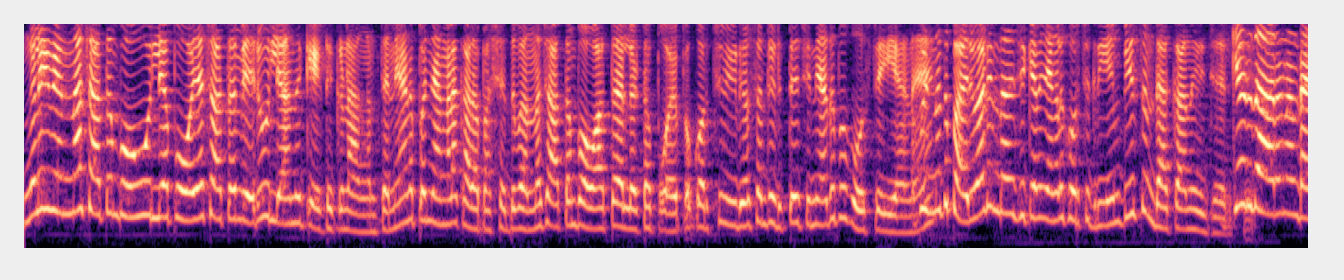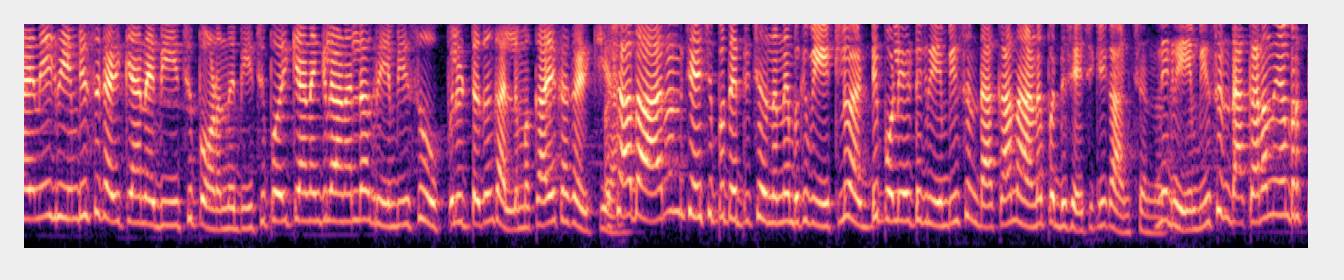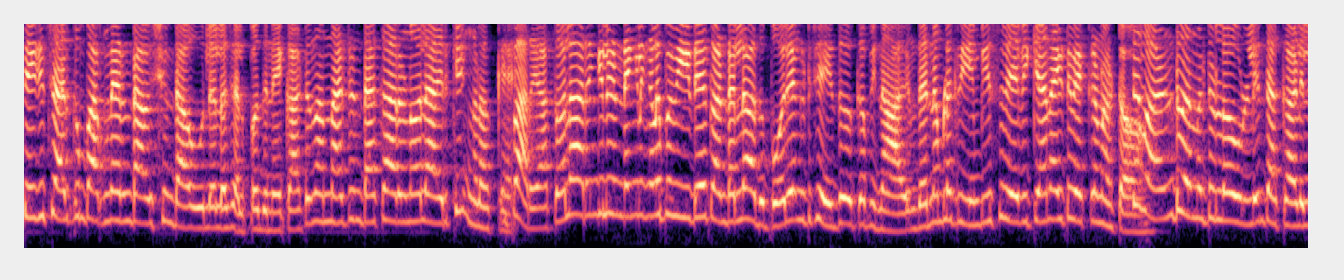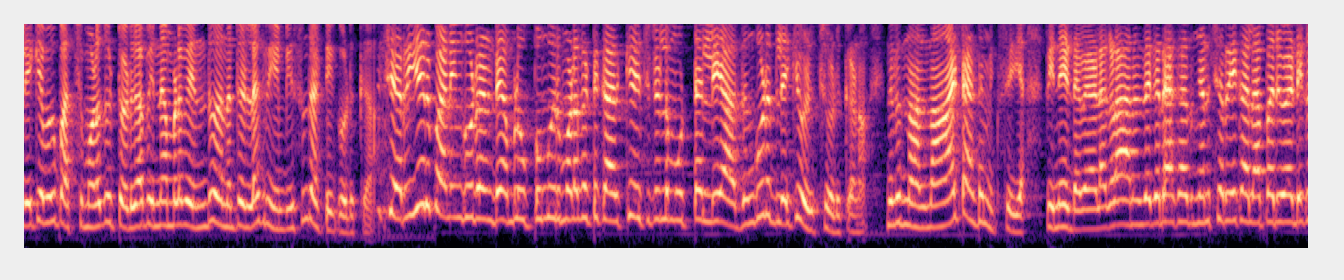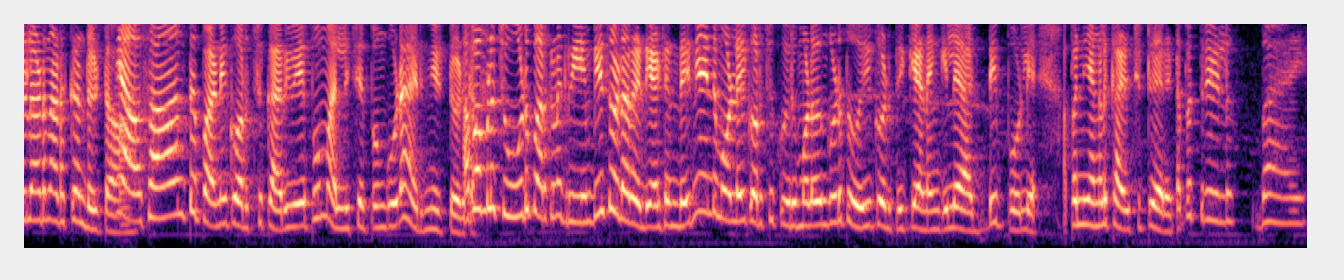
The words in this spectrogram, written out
നിങ്ങൾ ഈ വന്ന ചാത്തം പോവില്ല പോയ ചാത്തം വരൂല്ല എന്ന് കേട്ടിരിക്കണം അങ്ങനെ തന്നെയാണ് ഇപ്പൊ ഞങ്ങളെ കഥ. പക്ഷെ ഇത് വന്ന ചാത്തം പോവാത്തതല്ല കേട്ടോ. പോയപ്പോ കുറച്ച് വീഡിയോസ് ഉണ്ട് എടുത്ത് വെച്ചിട്ടുണ്ടെങ്കിൽ അതിപ്പോ പോസ്റ്റ് ചെയ്യാണ്. ഇന്നത്തെ പരിപാടി എന്താണെന്ന് വെച്ചിട്ടുണ്ടെങ്കിൽ ഞങ്ങൾ കുറച്ച് ഗ്രീൻ പീസ് ഉണ്ടാക്കാന്ന് വിചാരിച്ചു. എനിക്കൊരു ധാരണ ഉണ്ടായിരുന്നു. ഈ ഗ്രീൻ പീസ് കഴിക്കാനേ ബീച്ചിൽ പോണെന്ന്. ബീച്ചിൽ പോയിക്കാണെങ്കിലാണല്ലോ ഗ്രീൻ പീസ് ഉപ്പിലിട്ടതും കല്ലുമ്മക്കായൊക്കെ കഴിക്കുക. പക്ഷെ ആ ധാരണ ചേച്ചി ഇപ്പൊ തെറ്റിച്ച് തന്നിട്ടുണ്ടെങ്കിൽ നമുക്ക് വീട്ടിലും അടിപൊളിയായിട്ട് ഗ്രീൻ പീസ് ഉണ്ടാക്കാന്നാണ് ഇപ്പൊ എന്റെ ചേച്ചിക്ക് കാണിച്ചു തന്നെ പിന്നെ ഗ്രീൻ പീസ് ഉണ്ടാക്കാനൊന്നും ഞാൻ പ്രത്യേകിച്ച് ആർക്കും പറഞ്ഞു തരേണ്ട ആവശ്യം ഉണ്ടാവൂലല്ലോ. ചിലപ്പോൾ ഇതിനെക്കാട്ടും നന്നായിട്ട് ഉണ്ടാക്കാറണോലായിരിക്കും നിങ്ങളൊക്കെ. ഇപ്പൊ അറിയാത്തോലെ ആരെങ്കിലും ഉണ്ടെങ്കിൽ നിങ്ങൾ ഇപ്പൊ വീഡിയോ കണ്ടല്ലോ അതുപോലെ അങ്ങോട്ട് ചെയ്തു വെക്കുക പിന്നെ ആദ്യം തന്നെ നമ്മൾ ഗ്രീൻ പീസ് വേവിക്കാനായിട്ട് വെക്കണം കേട്ടോ വണ്ട് വന്നിട്ടുള്ള ഉള്ളിയും തക്കാളിയിലേക്ക് നമുക്ക് പച്ചമുളക് ഇട്ട് കൊടുക്കുക. പിന്നെ നമ്മൾ വെന്ത് വന്നിട്ടുള്ള ഗ്രീൻ പീസും തട്ടി കൊടുക്കുക. ചെറിയൊരു പണിയും കൂടെ ഉണ്ട്. നമ്മൾ ഉപ്പും കുരുമുളക് ഇട്ട് കറക്കി വെച്ചിട്ടുള്ള മുട്ടല്ലേ അതും കൂടെ ഇതിലേക്ക് ഒഴിച്ചു കൊടുക്കണം. എന്നിട്ട് നന്നായിട്ടായിട്ട് മിക്സ് ചെയ്യുക. പിന്നെ ഇടവേളകൾ ആനന്ദകരാക്കാതെ ഇങ്ങനെ ചെറിയ കലാപരിപാടികൾ അവിടെ നടക്കുന്നുണ്ട് കേട്ടോ അവസാനത്തെ പണി കുറച്ച് കറിവേപ്പും മല്ലിച്ചപ്പും കൂടെ അരിഞ്ഞിട്ട് അപ്പൊ നമ്മൾ ചൂട് പറക്കണ ഗ്രീൻ പീസ് ഇവിടെ റെഡി ആയിട്ടുണ്ട്. ഇനി അതിന്റെ മുകളിൽ കുറച്ച് കുരുമുളകും കൂടെ തൂയി കൊടുത്തിക്കുകയാണെങ്കിൽ അടിപൊളിയാണ് അപ്പം ഞങ്ങൾ കഴിച്ചിട്ട് വരട്ടെ. അപ്പോൾ ഇത്രയേ ഉള്ളൂ. ബൈ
